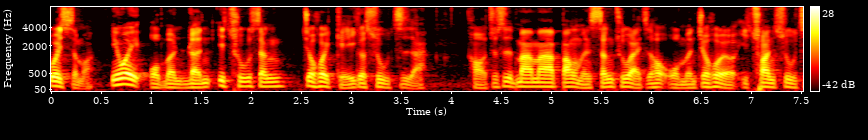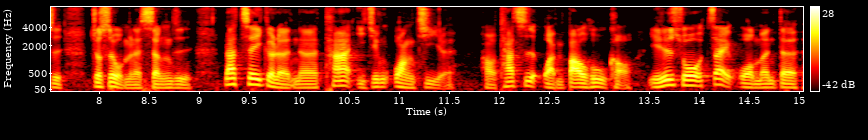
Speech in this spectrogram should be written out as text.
为什么？因为我们人一出生就会给一个数字啊。好，就是妈妈帮我们生出来之后，我们就会有一串数字，就是我们的生日。那这个人呢，他已经忘记了。好，他是晚报户口，也就是说，在我们的。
